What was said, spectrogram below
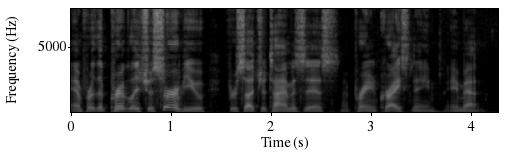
and for the privilege to serve you for such a time as this. I pray in Christ's name. Amen.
